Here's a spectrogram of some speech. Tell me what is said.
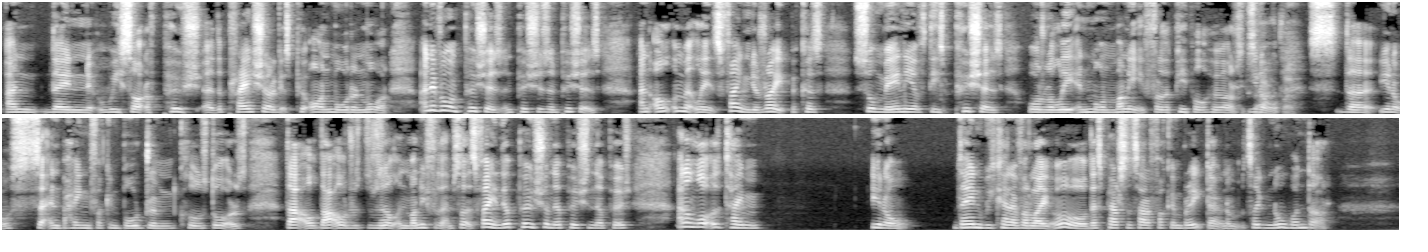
and then we sort of push, uh, the pressure gets put on more and more. And everyone pushes and pushes and pushes. And ultimately, it's fine, you're right, because so many of these pushes will relate in more money for the people who are, you know, s- the, you know, sitting behind fucking boardroom closed doors. That'll, that'll result in money for them. So it's fine. They'll push and they'll push and they'll push. And a lot of the time, you know, then we kind of are like, oh, this person's had a fucking breakdown. And it's like, no wonder.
